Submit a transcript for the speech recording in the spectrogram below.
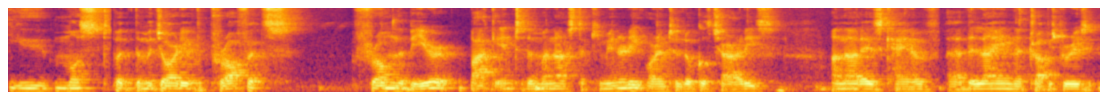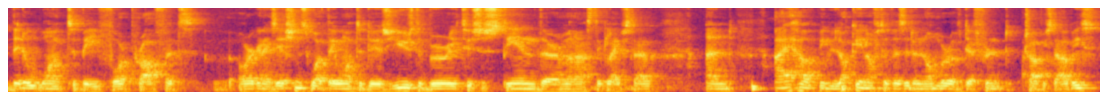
you must put the majority of the profits from the beer back into the monastic community or into local charities. And that is kind of uh, the line that Trappist breweries, they don't want to be for profit organizations. What they want to do is use the brewery to sustain their monastic lifestyle. And I have been lucky enough to visit a number of different Trappist abbeys,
